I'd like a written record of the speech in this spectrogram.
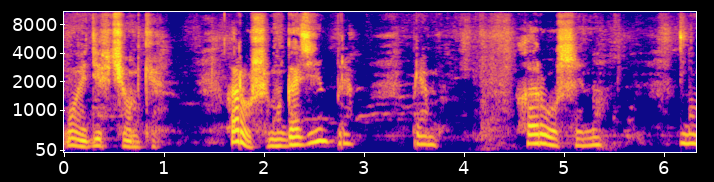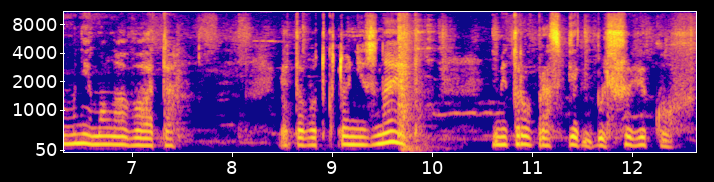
Ой, девчонки. Хороший магазин, прям, прям хороший, но, но мне маловато. Это вот кто не знает, метро проспект большевиков.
